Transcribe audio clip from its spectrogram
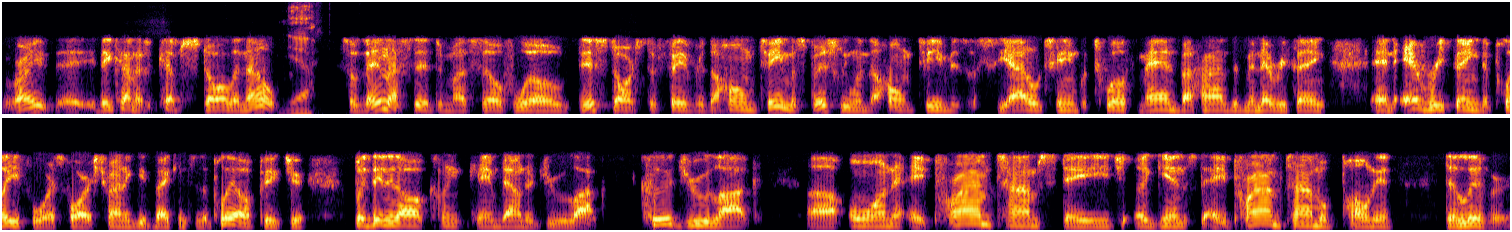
right? They, they kind of kept stalling out. Yeah. So then I said to myself, well, this starts to favor the home team, especially when the home team is a Seattle team with 12th man behind them and everything, and everything to play for as far as trying to get back into the playoff picture. But then it all came down to Drew Lock. Could Drew Lock uh, on a primetime stage against a primetime opponent deliver?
